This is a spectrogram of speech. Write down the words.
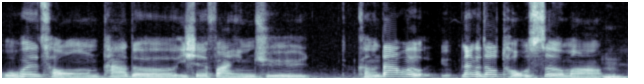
我会从他的一些反应去，可能大家会有有那个叫投射吗？嗯，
